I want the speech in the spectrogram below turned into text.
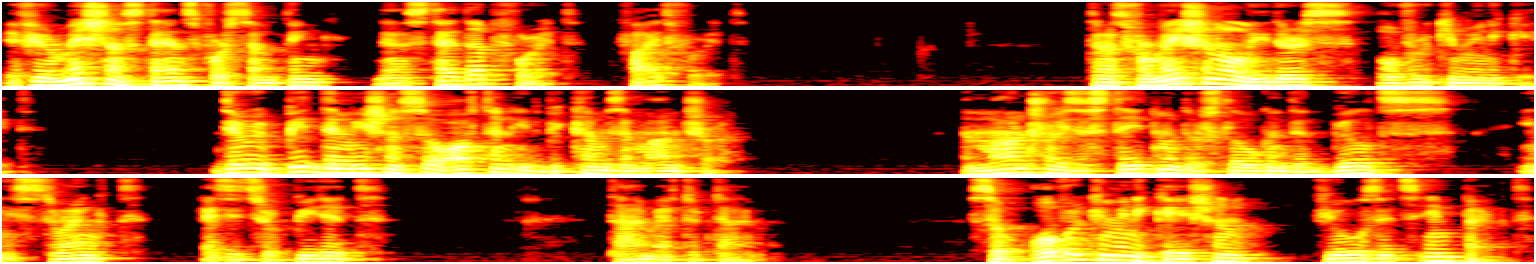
If your mission stands for something, then stand up for it, fight for it. Transformational leaders over communicate. They repeat the mission so often it becomes a mantra. A mantra is a statement or slogan that builds in strength as it's repeated time after time. So, over communication fuels its impact.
